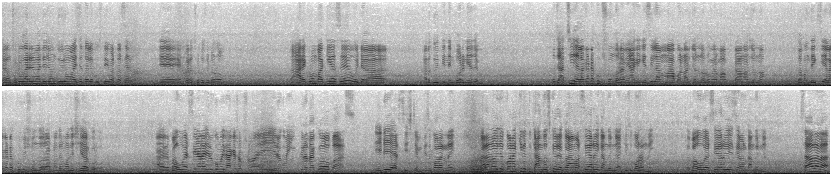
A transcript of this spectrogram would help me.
কারণ ছোট গাড়ির মধ্যে যখন দুই রোম আইছে তাহলে বুঝতেই পারতেছেন। যে একবারে ছোট ছোট তো আরেক রোম বাকি আছে, ওইটা আরও দুই, তিন দিন পরে নিয়ে যাব। তো যাচ্ছি, এলাকাটা খুব সুন্দর। আমি আগে গেছিলাম মাপ আনার জন্য রোমের মাপটা আনার জন্য। তখন দেখছি এলাকাটা খুবই সুন্দর, আপনাদের মাঝে শেয়ার করব। আর বাবু ভাইয়ের চেহারা এরকমই থাকে সবসময় এরকম ইঙ্কুরা থাকব বাস। এইটাই আর সিস্টেম কিছু করার নাই। কারণ ওই যে কনা কিরে, তুই কান্দোস কয়, আমার চেয়ারই কান্দুন না কিছু করার নেই। তো বাবু ভাইয়ের চেয়ার হয়েছে আমার কান্দুন না সালালা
